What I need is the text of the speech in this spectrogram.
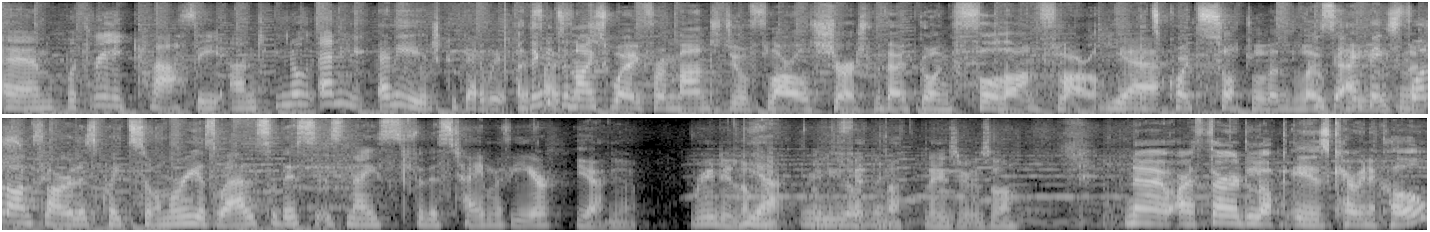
um, but really classy. And you know, any any age could get away with I think it's a nice way for a man to do a floral shirt without going full on floral. Yeah. It's quite subtle and low 'Cause key. I think full it? on floral is quite summery as well, so this is nice for this time of year. Yeah. Yeah, really lovely. Yeah, really the fit lovely. in that blazer as well. Now, our third look is Kerry Nicole.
